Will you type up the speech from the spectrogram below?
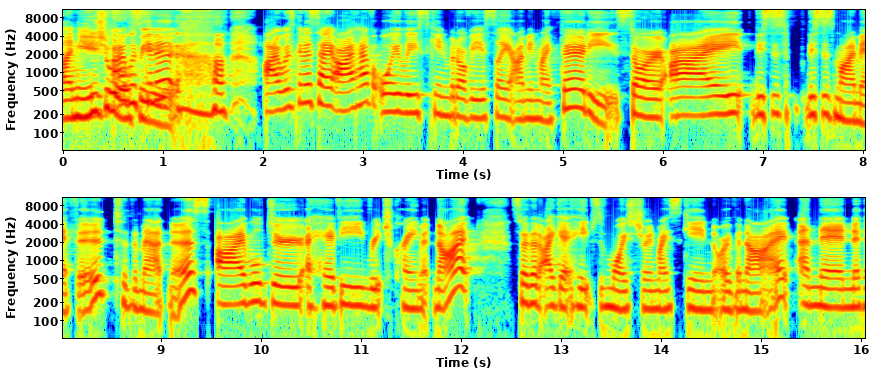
unusual I was gonna, I was gonna say I have oily skin, but obviously I'm in my 30s. So I this is this is my method to the madness. I will do a heavy, rich cream at night so that I get heaps of moisture in my skin overnight. And then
